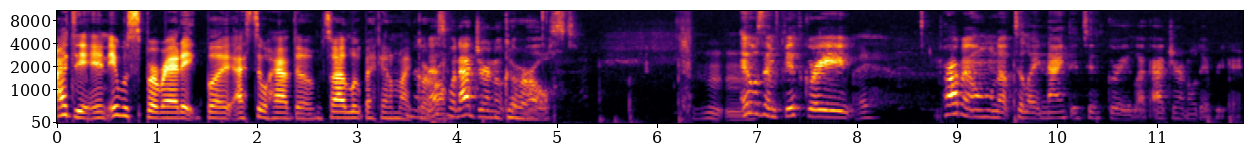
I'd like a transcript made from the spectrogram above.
I didn't. It was sporadic, but I still have them. So I look back at them like, no, girl, that's when I journaled Girl. the most. It was in fifth grade, probably on up to like ninth and tenth grade. Like I journaled every day.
